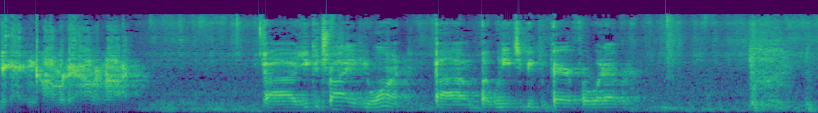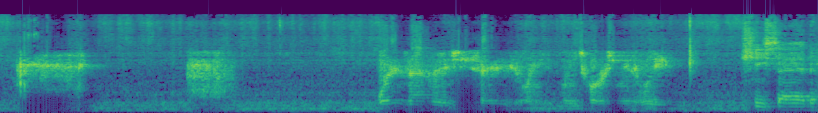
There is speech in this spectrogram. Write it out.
think I can calm her down or not? Uh, you could try if you want, um, but we need to be prepared for whatever. What exactly did she say to you when you, when you told her she needed to leave? She said,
